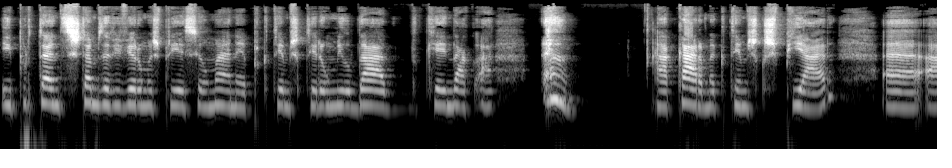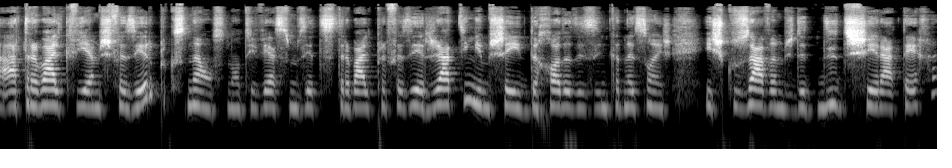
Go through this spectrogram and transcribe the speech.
E, portanto, se estamos a viver uma experiência humana é porque temos que ter a humildade de que ainda há, há, há karma que temos que espiar, há, há, trabalho que viemos fazer, porque senão, se não tivéssemos esse trabalho para fazer, já tínhamos saído da roda das encarnações e escusávamos de, de descer à Terra.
